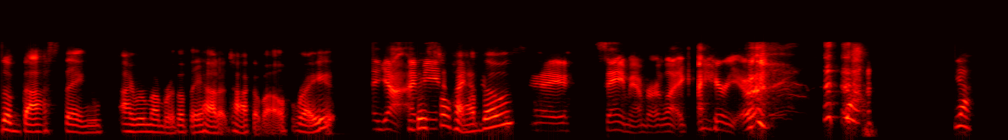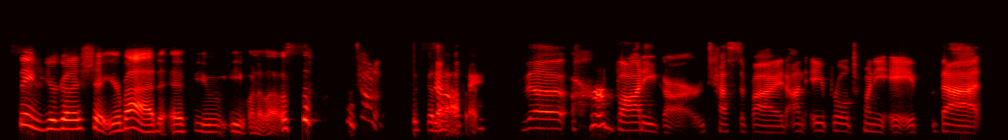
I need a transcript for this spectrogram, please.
the best thing I remember that they had at Taco Bell, right? yeah, Do I they mean, still I have those? say same Amber. Like I hear you. yeah. Yeah, same. You're gonna shit your bed if you eat one of those. totally. it's gonna So, happen. the her bodyguard testified on April 28th that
